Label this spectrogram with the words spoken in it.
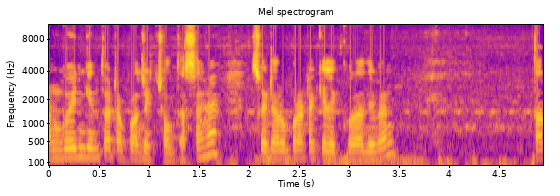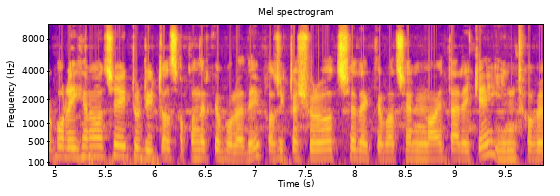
অনগোয়িং কিন্তু একটা প্রজেক্ট চলতেছে হ্যাঁ? সো এটার উপর একটা ক্লিক করে দিবেন। তারপর এখানে হচ্ছে একটু ডিটেলস আপনাদেরকে বলে দিই। প্রজেক্টটা শুরু হচ্ছে দেখতে পাচ্ছেন নয় তারিখে ইন্ট হবে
